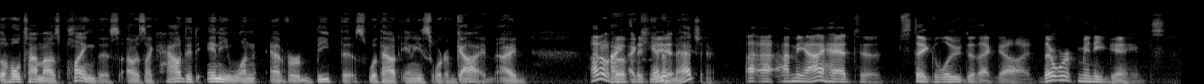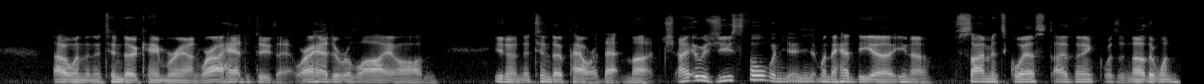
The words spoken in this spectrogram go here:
the whole time I was playing this, I was like, how did anyone ever beat this without any sort of guide? I I don't know I, if I they can't did. imagine it. I, I, I mean, I had to stay glued to that guide. There weren't many games uh, when the Nintendo came around where I had to do that, where I had to rely on, you know, Nintendo power that much. I, it was useful when you, when they had the, uh, you know, Simon's Quest. I think was another one,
